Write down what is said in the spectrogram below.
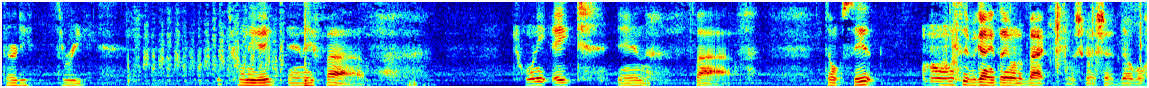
33, 28, and a 5. 28 and 5. Don't see it. Mm, let's see if we got anything on the back. We'll scratch that double.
